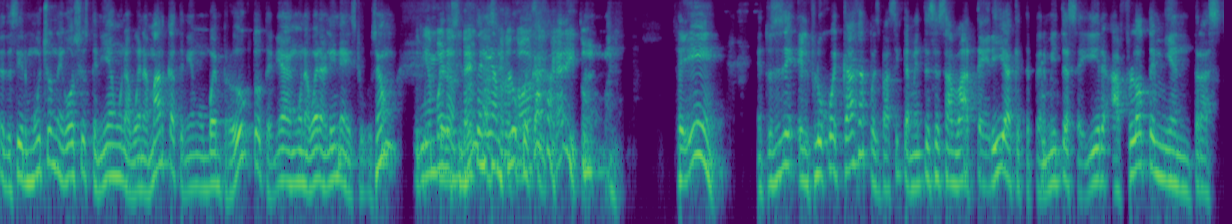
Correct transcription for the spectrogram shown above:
Es decir, muchos negocios tenían una buena marca, tenían un buen producto, tenían una buena línea de distribución. Tenían buenas ventas, no tenían flujo de caja. Crédito. Sí, entonces, el flujo de caja, pues básicamente es esa batería que te permite seguir a flote mientras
